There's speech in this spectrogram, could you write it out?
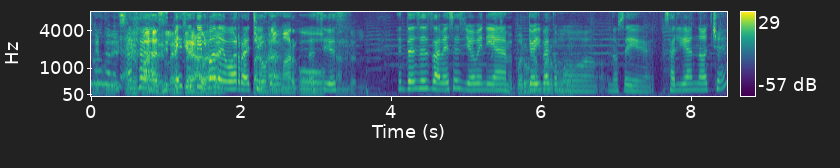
no, no, no, deciden ajá, sí, Ese tipo de borrachito. Para un amargo. Así es. Ándale. Entonces, a veces yo venía, yo iba como, no sé, salía anoche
